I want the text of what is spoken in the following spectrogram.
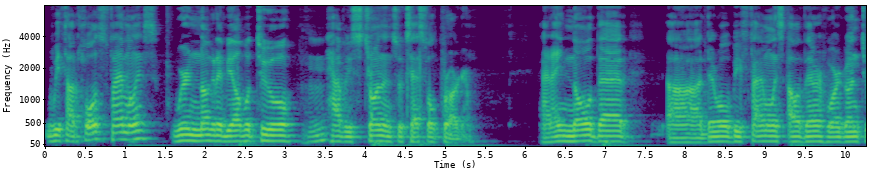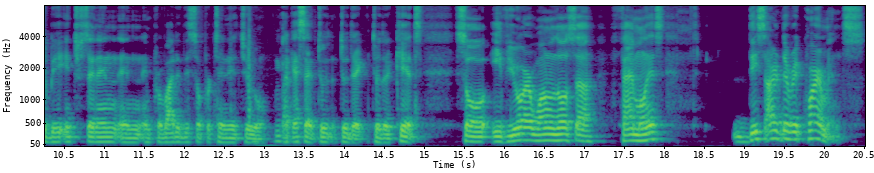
without host families, we're not going to be able to have a strong and successful program. And I know that uh, there will be families out there who are going to be interested in, in, in providing this opportunity to, like I said, to, to, their, to their kids. So if you are one of those uh, families, these are the requirements.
